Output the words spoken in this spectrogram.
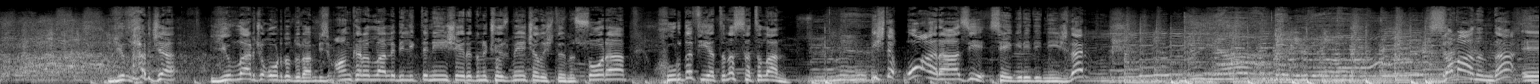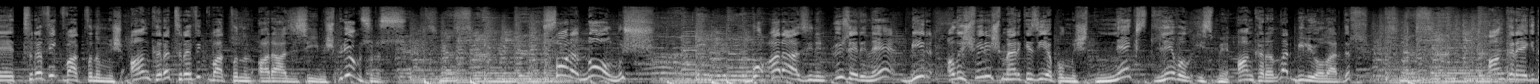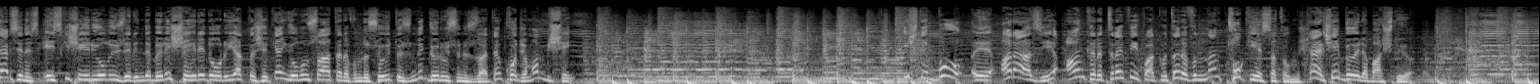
yıllarca yıllarca orada duran bizim Ankaralılarla birlikte ne işe yaradığını çözmeye çalıştığımız sonra hurda fiyatına satılan işte o arazi sevgili dinleyiciler Zamanında e, Trafik Vakfı'nınmış Ankara Trafik Vakfı'nın arazisiymiş biliyor musunuz? Sonra ne olmuş? Bu arazinin üzerine bir alışveriş merkezi yapılmış. Next Level ismi Ankaralılar biliyorlardır. Ankara'ya giderseniz Eskişehir yolu üzerinde böyle şehre doğru yaklaşırken yolun sağ tarafında Söğüt özünde görürsünüz zaten kocaman bir şey. İşte bu e, arazi Ankara Trafik Vakfı tarafından TOKİ'ye satılmış. Her şey böyle başlıyor.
